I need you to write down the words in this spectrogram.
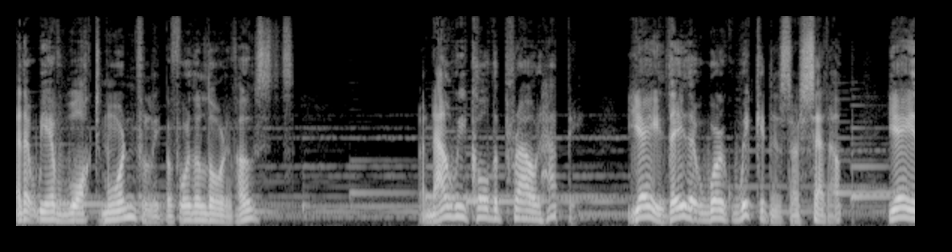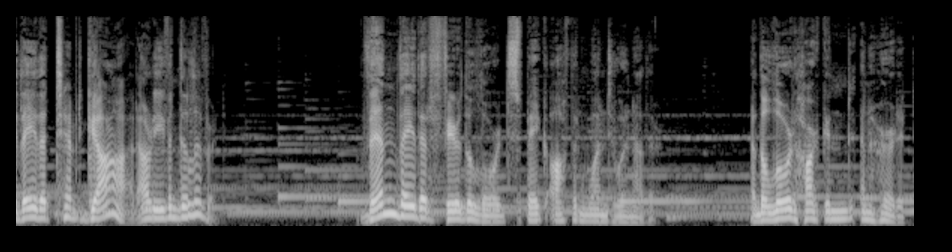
and that we have walked mournfully before the Lord of hosts? And now we call the proud happy. Yea, they that work wickedness are set up. Yea, they that tempt God are even delivered. Then they that feared the Lord spake often one to another. And the Lord hearkened and heard it.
